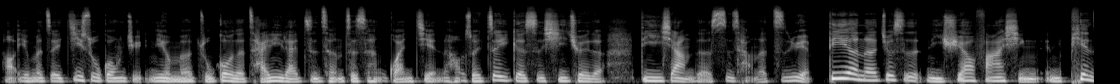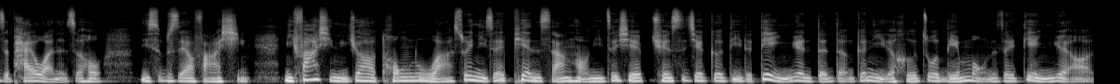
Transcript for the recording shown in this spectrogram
好，有没有这些技术工具？你有没有足够的财力来支撑？这是很关键的哈。所以这一个是稀缺的第一项的市场的资源。第二呢，就是你需要发行。你片子拍完了之后，你是不是要发行？你发行，你就要通路啊。所以你这些片商哈，你这些全世界各地的电影院等等，跟你的合作联盟的这些电影院啊，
